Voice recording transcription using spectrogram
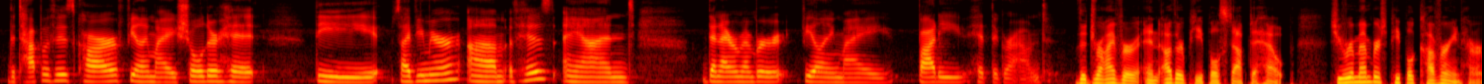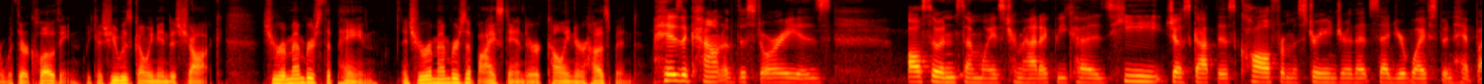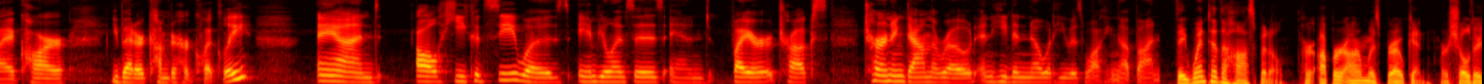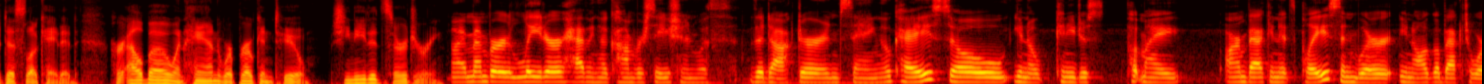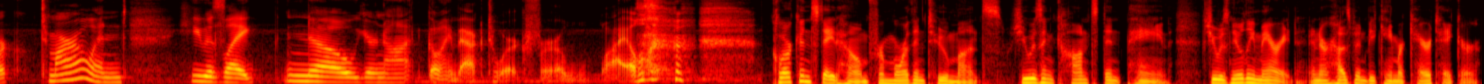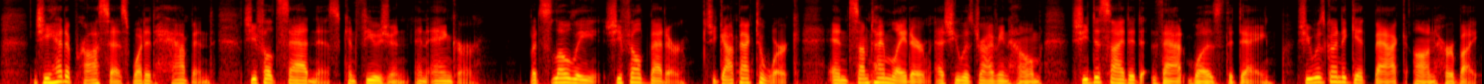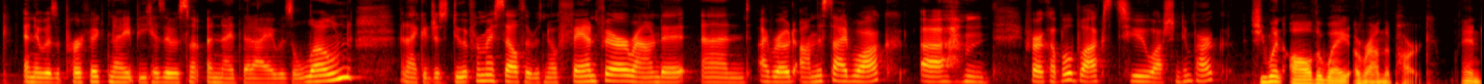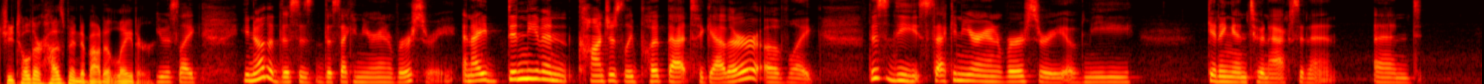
the top of his car, feeling my shoulder hit the side view mirror um, of his, and then I remember feeling my body hit the ground. The driver and other people stopped to help. She remembers people covering her with their clothing because she was going into shock. She remembers the pain, and she remembers a bystander calling her husband. His account of the story is also in some ways traumatic because he just got this call from a stranger that said, Your wife's been hit by a car. You better come to her quickly. And all he could see was ambulances and fire trucks turning down the road, and he didn't know what he was walking up on. They went to the hospital. Her upper arm was broken, her shoulder dislocated, her elbow and hand were broken too. She needed surgery. I remember later having a conversation with the doctor and saying, okay, so, you know, can you just put my arm back in its place and where, you know, I'll go back to work tomorrow? And he was like, no, you're not going back to work for a while. Clorkin stayed home for more than two months. She was in constant pain. She was newly married, and her husband became her caretaker. She had to process what had happened. She felt sadness, confusion, and anger. But slowly, she felt better. She got back to work, and sometime later, as she was driving home, she decided that was the day. She was going to get back on her bike. And it was a perfect night because it was a night that I was alone and I could just do it for myself. There was no fanfare around it. And I rode on the sidewalk um, for a couple of blocks to Washington Park. She went all the way around the park and she told her husband about it later. He was like, You know that this is the second year anniversary. And I didn't even consciously put that together of like, this is the second year anniversary of me getting into an accident. And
